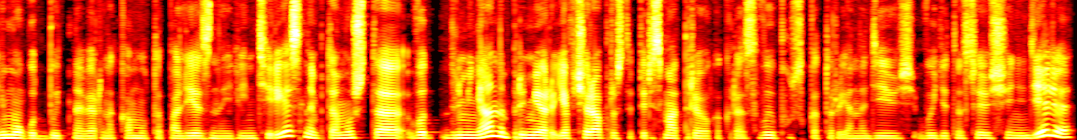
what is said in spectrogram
не могут быть, наверное, кому-то полезны или интересны, потому что вот для меня, например, я вчера просто пересматривала как раз выпуск, который, я надеюсь, выйдет на следующей неделе,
